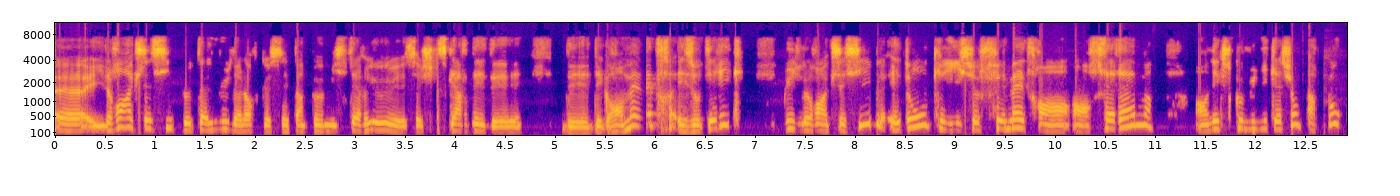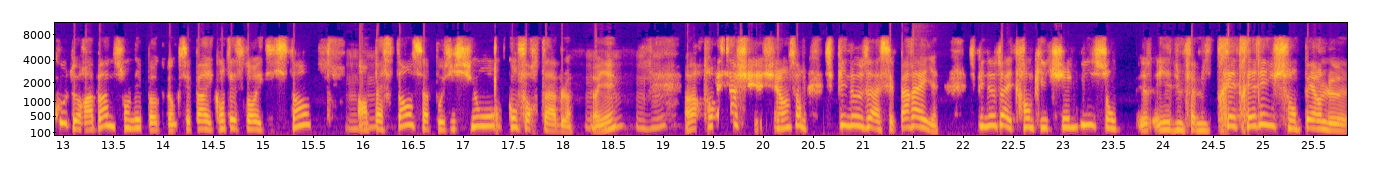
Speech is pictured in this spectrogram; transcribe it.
euh, il rend accessible le Talmud alors que c'est un peu mystérieux et c'est chasse gardée des, des, des, grands maîtres ésotériques. Lui, il le rend accessible et donc il se fait mettre en, en en excommunication par beaucoup de rabbins de son époque. Donc c'est pareil, il conteste leur existant en mhm. perdant sa position confortable. Vous voyez mhm, mhm. On va retrouver ça chez, chez l'ensemble. Spinoza, c'est pareil. Spinoza est tranquille chez lui, son, il est d'une famille très très riche, son père le,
